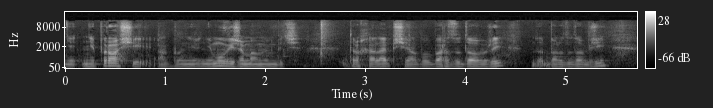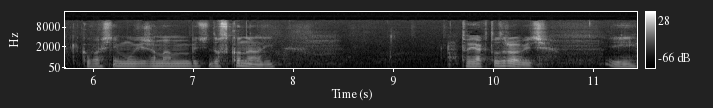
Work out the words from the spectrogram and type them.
nie, nie prosi albo nie, nie mówi, że mamy być trochę lepsi albo bardzo dobrzy, bardzo dobrzy, tylko właśnie mówi, że mamy być doskonali. To jak to zrobić? I,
